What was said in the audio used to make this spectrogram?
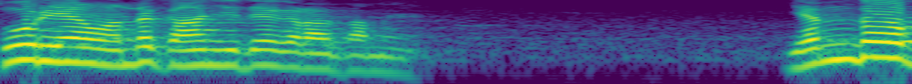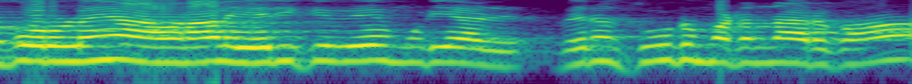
சூரியன் வந்து காஞ்சிட்டே இருக்கிறான் சமயம் எந்த பொருளையும் அவனால் எரிக்கவே முடியாது. வெறும் சூடு மட்டும்தான் இருக்கும்.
